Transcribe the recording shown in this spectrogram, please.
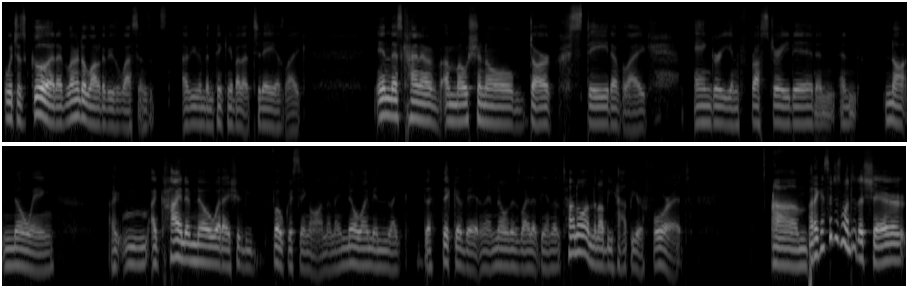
which is good. I've learned a lot of these lessons. It's I've even been thinking about that today as like in this kind of emotional dark state of like angry and frustrated and and not knowing I I kind of know what I should be focusing on and I know I'm in like the thick of it and I know there's light at the end of the tunnel and then I'll be happier for it. Um but I guess I just wanted to share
